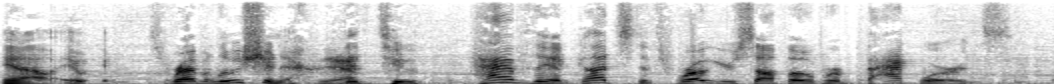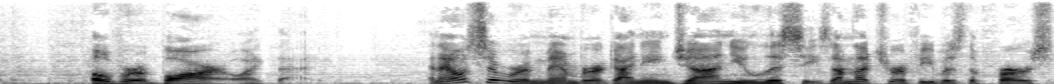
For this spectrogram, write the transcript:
You know, it, it's revolutionary Yeah. to have the guts to throw yourself over backwards over a bar like that. And I also remember a guy named John Uelses. I'm not sure if he was the first,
